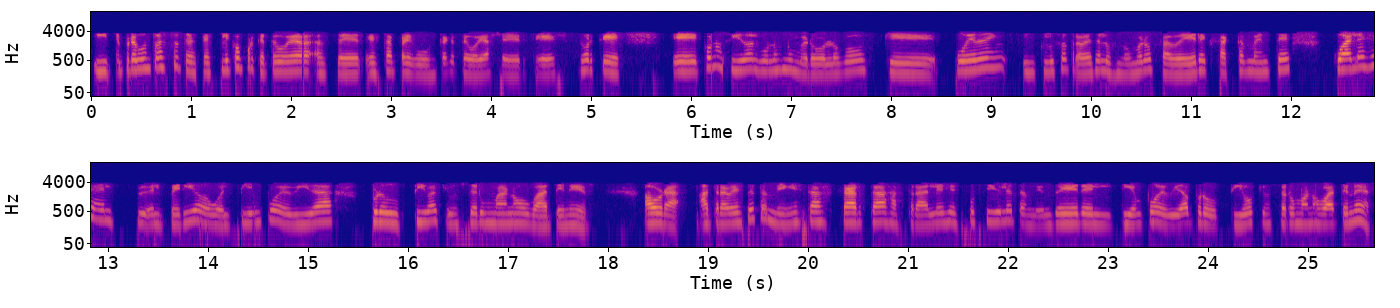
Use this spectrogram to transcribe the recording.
y te pregunto esto, te, explico por qué te voy a hacer esta pregunta que te voy a hacer, es porque he conocido algunos numerólogos que pueden incluso a través de los números saber exactamente cuál es el, el periodo o el tiempo de vida productiva que un ser humano va a tener. Ahora, a través de también estas cartas astrales es posible también ver el tiempo de vida productivo que un ser humano va a tener.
